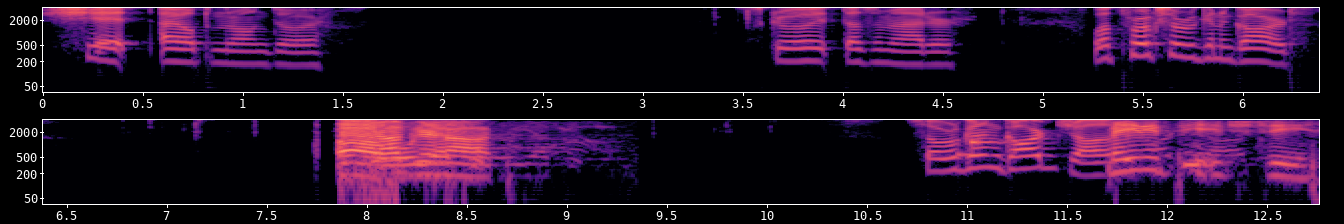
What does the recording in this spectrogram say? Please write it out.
Shit, I opened the wrong door. Screw it, doesn't matter. What perks are we gonna guard? Oh, well, we have Juggernaut. to- So we're gonna guard Jug. Maybe PhD.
